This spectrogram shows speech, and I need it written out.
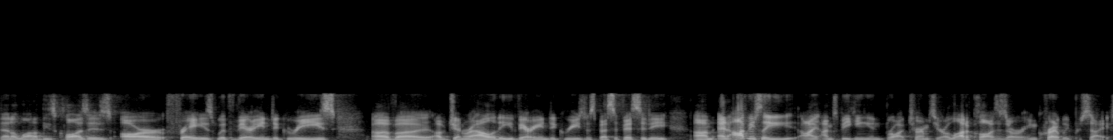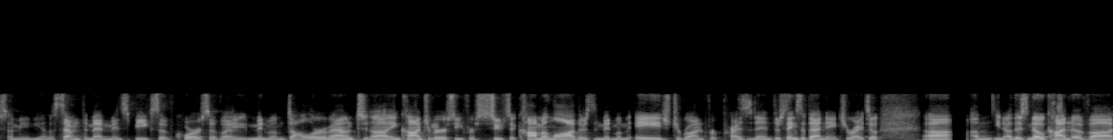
That a lot of these clauses are phrased with varying degrees of uh, of generality, varying degrees of specificity, um, and obviously I, am speaking in broad terms here. A lot of clauses are incredibly precise. I mean, you know, the Seventh Amendment speaks, of course, of a minimum dollar amount uh, in controversy for suits at common law. There's the minimum age to run for president. There's things of that nature, right? So, um, you know, there's no kind of uh,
